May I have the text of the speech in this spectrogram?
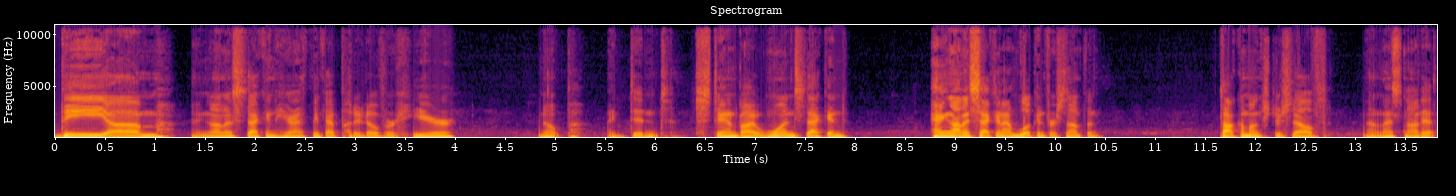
The um, hang on a second here. I think I put it over here. Nope, I didn't. Stand by one second. Hang on a second. I'm looking for something. Talk amongst yourselves. No, that's not it.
